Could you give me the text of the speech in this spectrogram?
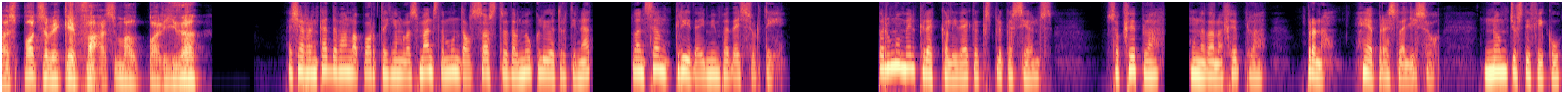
Es pot saber què fas, malparida? Aixarrencat davant la porta i amb les mans damunt del sostre del meu clio atrotinat, l'Anselm crida i m'impedeix sortir. Per un moment crec que li dec explicacions. Soc feble, una dona feble, però no, he après la lliçó. No em justifico,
